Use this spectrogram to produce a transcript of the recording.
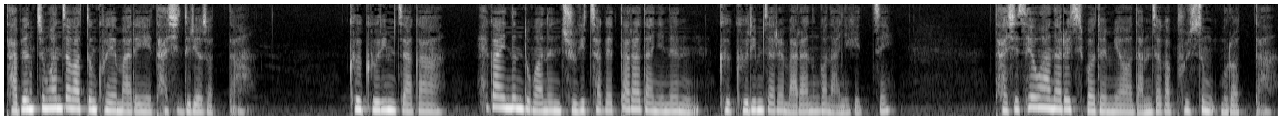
다변증 환자 같던 그의 말이 다시 느려졌다. 그 그림자가 해가 있는 동안은 줄기차게 따라다니는 그 그림자를 말하는 건 아니겠지? 다시 새우 하나를 집어들며 남자가 불쑥 물었다.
